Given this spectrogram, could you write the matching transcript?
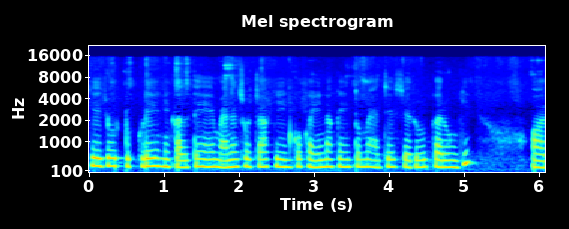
के जो टुकड़े निकलते हैं, मैंने सोचा कि इनको कहीं ना कहीं तो मैं एडजस्ट ज़रूर करूँगी। और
